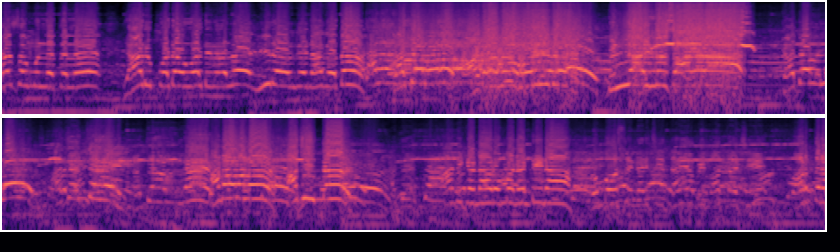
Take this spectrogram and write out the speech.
பேச முடியல யாரு படம் ஓடினாலும் ஹீரோங்க நாங்க தான் கடவுளே அஜித் அதுக்கண்ணா ரொம்ப நன்றிண்ணா. ரொம்ப வருஷம் கழிச்சு தனியா போய் பார்த்தாச்சு. படத்துல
